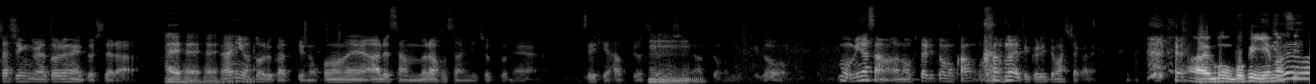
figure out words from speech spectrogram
写真が撮れないとしたらはいはいはいはい。何を撮るかっていうのをこのねアルさん村穂さんにちょっとねぜひ発表してほしいなって思うんですけど、もう皆さんあの2人ともかん 考えてくれてましたかね？あもう僕言えますよ。自分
